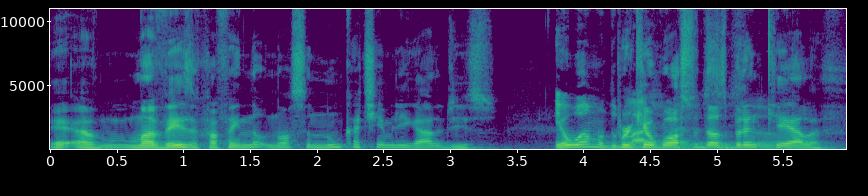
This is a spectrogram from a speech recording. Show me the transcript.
É, uma vez eu falei, "Não, nossa, eu nunca tinha me ligado disso. Eu amo dublagem. Porque eu gosto velho. das Eu- branquelas.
